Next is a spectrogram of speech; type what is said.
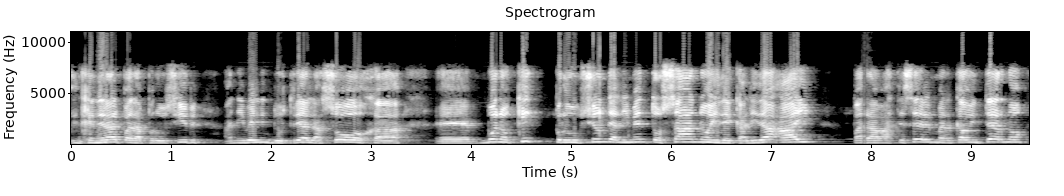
en general para producir a nivel industrial la soja, eh, bueno, ¿qué producción de alimentos sanos y de calidad hay para abastecer el mercado interno?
